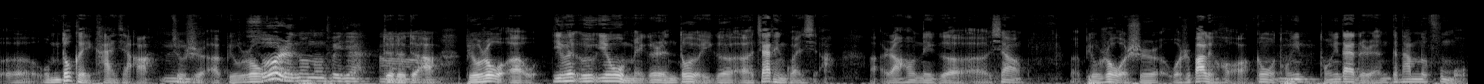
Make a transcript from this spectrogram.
呃，我们都可以看一下啊，就是啊，比如说所有人都能推荐。对对对啊，比如说我呃，因为因为我们每个人都有一个呃家庭关系啊啊，然后那个呃像。呃，比如说我是我是八零后啊，跟我同一同一代的人，跟他们的父母，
